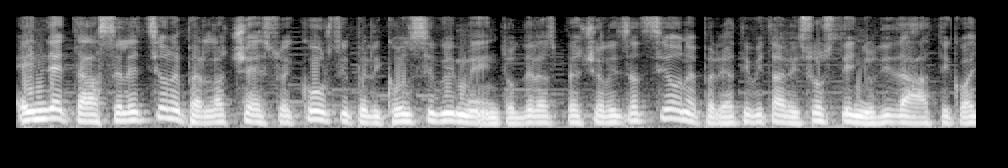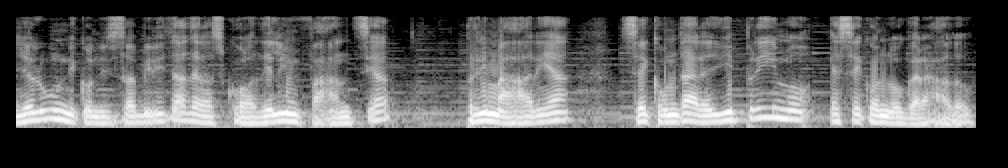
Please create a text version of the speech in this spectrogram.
È indetta la selezione per l'accesso ai corsi per il conseguimento della specializzazione per le attività di sostegno didattico agli alunni con disabilità della scuola dell'infanzia, primaria, secondaria di primo e secondo grado,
